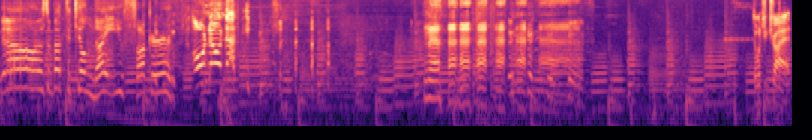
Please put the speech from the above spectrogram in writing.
no, I was about to kill Knight, you fucker! oh no, not Don't you try it.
